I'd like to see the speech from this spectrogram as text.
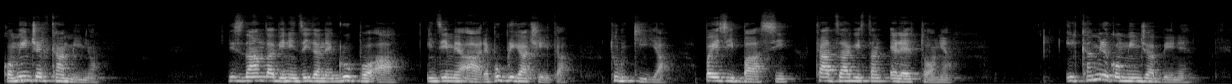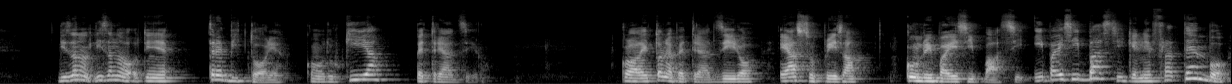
Comincia il cammino. L'Islanda viene inserita nel gruppo A, insieme a Repubblica Ceca, Turchia, Paesi Bassi, Kazakistan e Lettonia. Il cammino comincia bene. L'Islanda, L'Islanda ottiene 3 vittorie, con la Turchia per 3-0, con la Lettonia per 3-0 e a sorpresa contro i Paesi Bassi. I Paesi Bassi che nel frattempo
